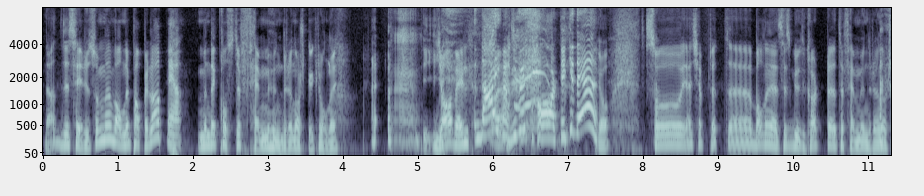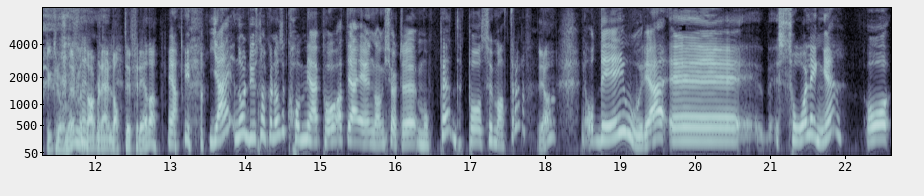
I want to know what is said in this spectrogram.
ja, det ser ut som en vanlig papirlapp, men det koster 500 norske kroner. Ja vel. Nei, du betalte ikke det! Jo. Så jeg kjøpte et uh, balinesisk gudekart eh, til 500 norske kroner, men da ble jeg latt i fred, da. Ja. Jeg, når du snakker nå, så kom jeg på at jeg en gang kjørte moped på Sumatra. Ja. Og det gjorde jeg eh, så lenge og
